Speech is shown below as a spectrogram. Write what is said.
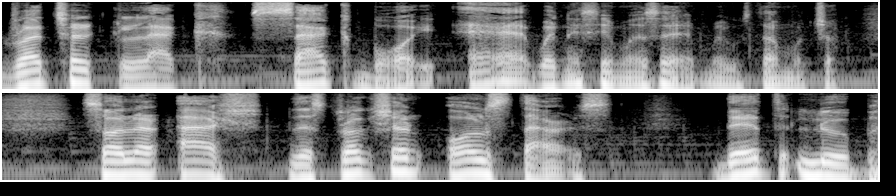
Ratchet Clank, Sackboy, eh, buenísimo ese, me gusta mucho. Solar Ash, Destruction All Stars, Dead Loop,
